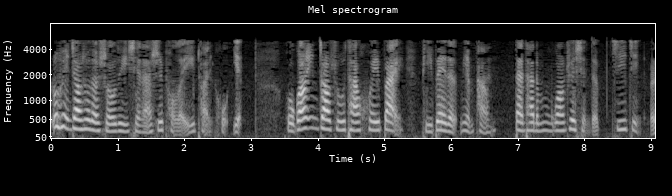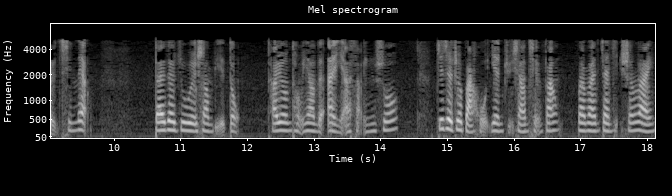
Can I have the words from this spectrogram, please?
陆平教授的手里显然是捧了一团火焰，火光映照出他灰败、疲惫的面庞，但他的目光却显得机警而清亮。待在座位上，别动。他用同样的暗哑嗓音说，接着就把火焰举向前方，慢慢站起身来。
